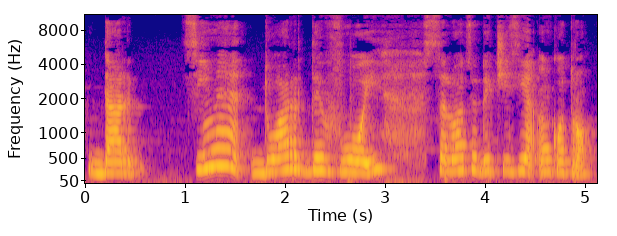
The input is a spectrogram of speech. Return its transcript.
Dar ține doar de voi să luați o decizie încotro.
